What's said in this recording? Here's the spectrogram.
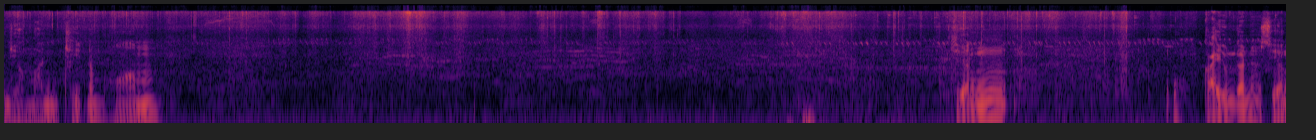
เดี๋ยวมันฉีดน้ำหอม เสียงไก่เหมือนกันนะเสียง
